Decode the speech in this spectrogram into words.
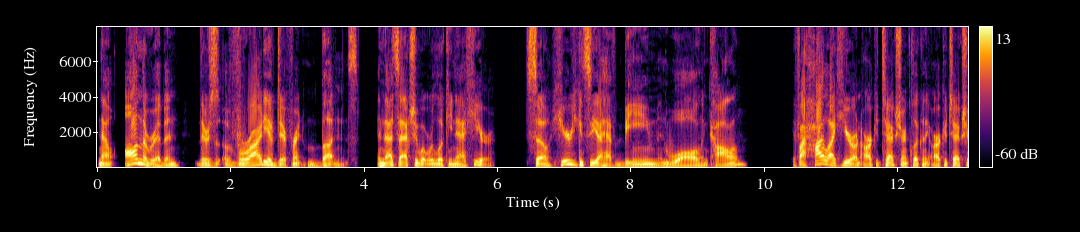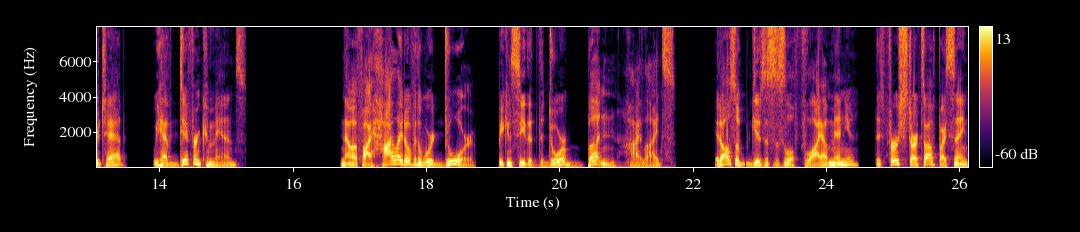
Now on the ribbon, there's a variety of different buttons, and that's actually what we're looking at here. So here you can see I have beam and wall and column. If I highlight here on architecture and click on the architecture tab, we have different commands. Now, if I highlight over the word door, we can see that the door button highlights. It also gives us this little flyout menu that first starts off by saying,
